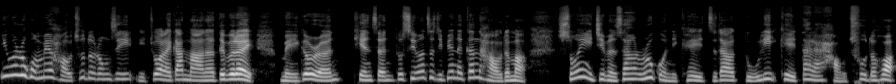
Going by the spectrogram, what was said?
因为如果没有好处的东西，你做来干嘛呢？对不对？每个人天生都希望自己变得更好的嘛。所以基本上，如果你可以知道独立可以带来好处的话，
